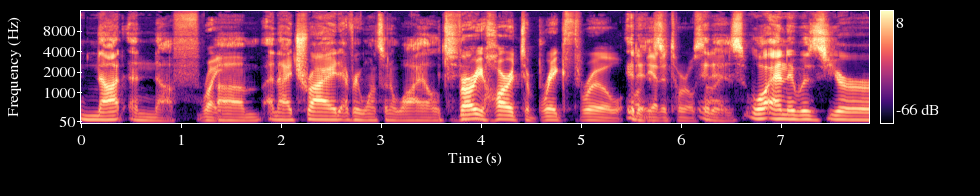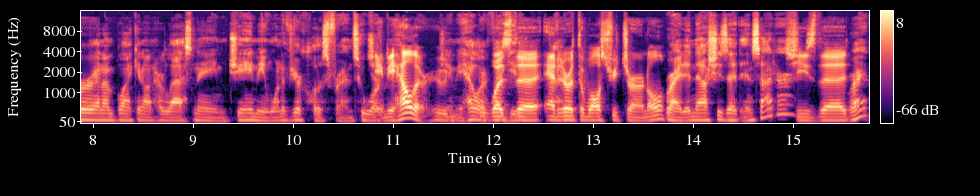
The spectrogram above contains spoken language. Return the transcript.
not enough, Right. Um, and I tried every once in a while. It's to- very hard to break through It on the editorial side. It is. Well, and it was your, and I'm blanking on her last name, Jamie, one of your close friends who worked. Jamie Heller, who, Jamie who Heller, was thank you. the editor at the Wall Street Journal. Right. And now she's at Insider? She's the Right.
